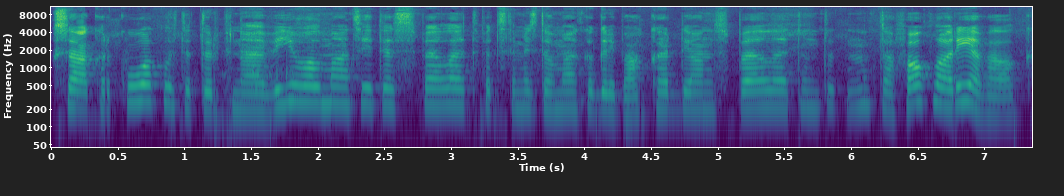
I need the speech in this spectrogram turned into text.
sāku ar kokli, tad turpināju violi mācīties spēlēt. Pēc tam es domāju, ka gribu akordionu spēlēt. Un tad nu, tā folklora ievelk.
